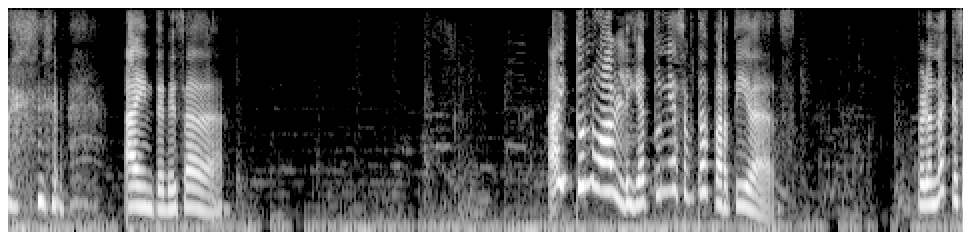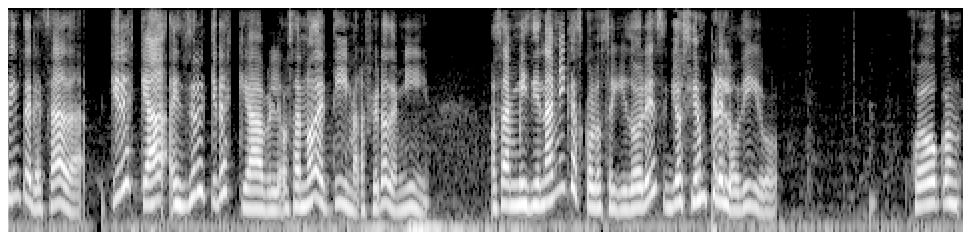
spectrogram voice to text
ah, interesada. Ay, tú no hables, ya tú ni aceptas partidas. Pero no es que sea interesada. ¿Quieres que ¿En serio quieres que hable? O sea, no de ti, me refiero de mí. O sea, mis dinámicas con los seguidores, yo siempre lo digo. Juego con...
